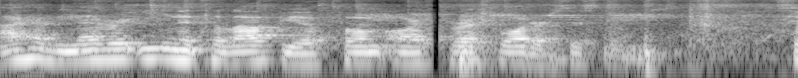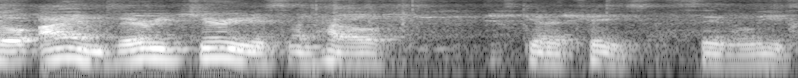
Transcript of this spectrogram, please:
I have never eaten a tilapia from our freshwater system. So I am very curious on how it's gonna taste, to say the least.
